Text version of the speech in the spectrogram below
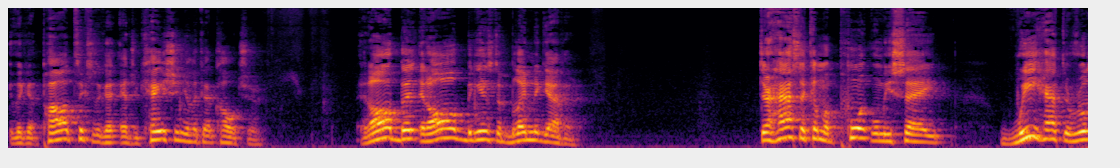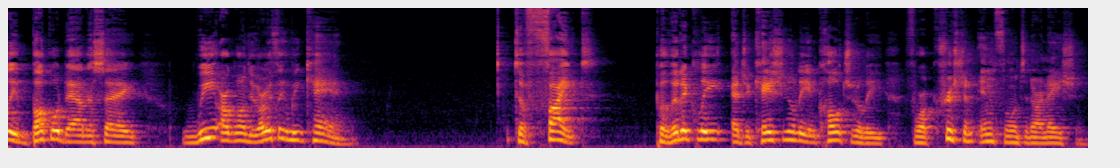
You look at politics, you look at education, you look at culture. It all it all begins to blend together. There has to come a point when we say we have to really buckle down and say we are going to do everything we can to fight politically, educationally, and culturally for a Christian influence in our nation.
